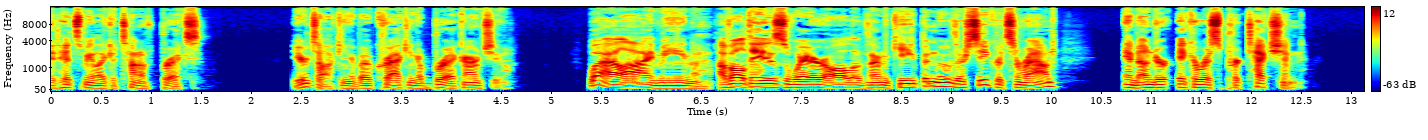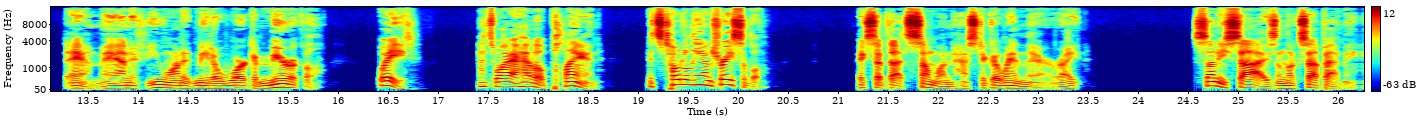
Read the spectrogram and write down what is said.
It hits me like a ton of bricks. You're talking about cracking a brick, aren't you? Well, I mean, a vault is where all of them keep and move their secrets around, and under Icarus protection. Damn, man, if you wanted me to work a miracle. Wait, that's why I have a plan. It's totally untraceable. Except that someone has to go in there, right? Sonny sighs and looks up at me.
